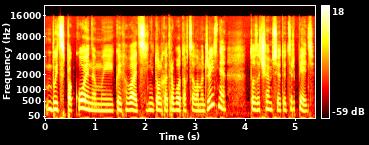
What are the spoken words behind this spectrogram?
быть спокойным и кайфовать не только от работы, а в целом от жизни, то зачем все это терпеть?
